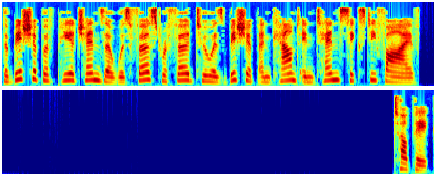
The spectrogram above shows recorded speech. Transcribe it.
The bishop of Piacenza was first referred to as bishop and count in 1065. Topic:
